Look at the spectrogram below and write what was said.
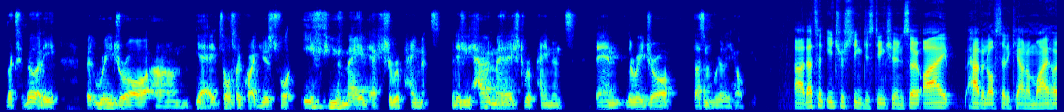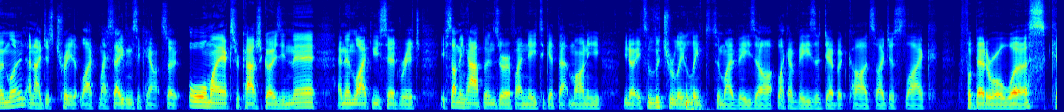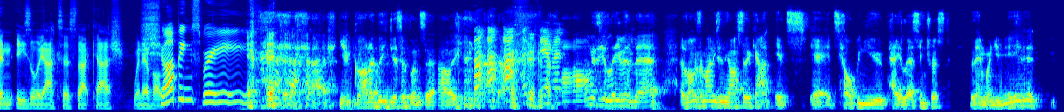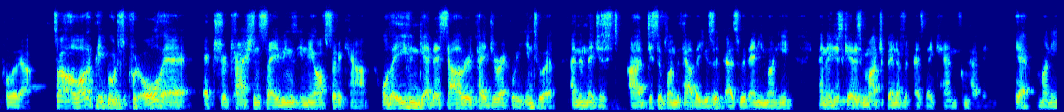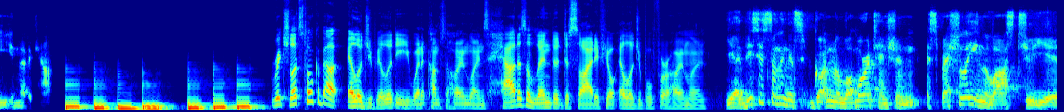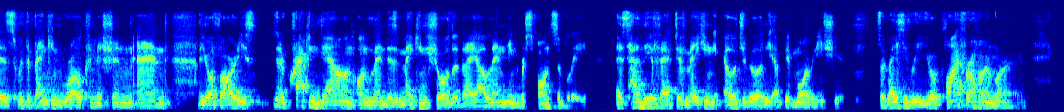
flexibility. But redraw, um, yeah, it's also quite useful if you've made extra repayments. But if you haven't made extra repayments, then the redraw doesn't really help. Uh, that's an interesting distinction. So I have an offset account on my home loan, and I just treat it like my savings account. So all my extra cash goes in there, and then, like you said, Rich, if something happens or if I need to get that money, you know, it's literally linked to my Visa, like a Visa debit card. So I just like for better or worse, can easily access that cash whenever. Shopping spree. You've got to be disciplined, Sally. as long as you leave it there, as long as the money's in the offset account, it's yeah, it's helping you pay less interest. But then when you need it, you pull it out. So a lot of people just put all their extra cash and savings in the offset account, or they even get their salary paid directly into it, and then they just are disciplined with how they use it, as with any money, and they just get as much benefit as they can from having yeah money in that account. Rich, let's talk about eligibility when it comes to home loans. How does a lender decide if you're eligible for a home loan? Yeah, this is something that's gotten a lot more attention, especially in the last two years with the Banking Royal Commission and the authorities you know, cracking down on, lenders, making sure that they are lending responsibly, has had the effect of making eligibility a bit more of an issue. So basically, you apply for a home loan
